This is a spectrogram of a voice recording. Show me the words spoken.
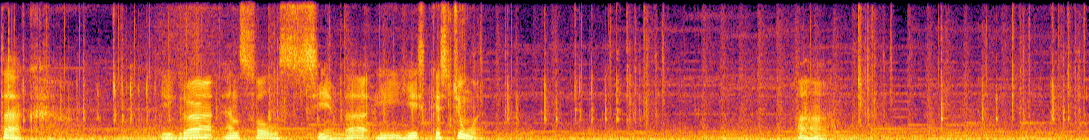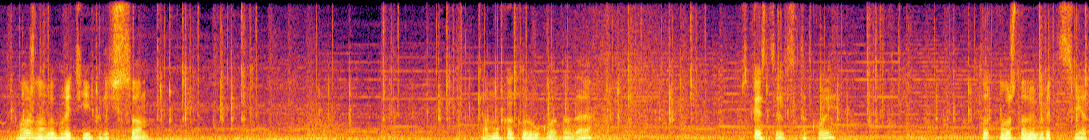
Так. Игра Ensouls 7, да, и есть костюмы. Ага. Можно выбрать и причесон. Кому какой угодно, да? Пускай остается такой. Тут можно выбрать цвет.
